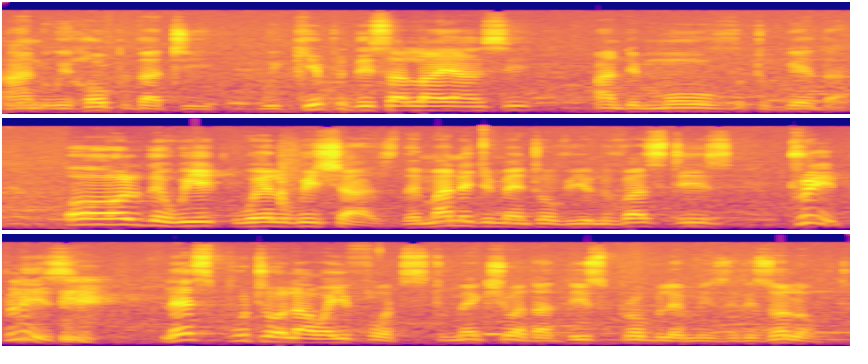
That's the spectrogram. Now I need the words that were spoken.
and we hope that we keep this alliance and move together. All the well wishers, the management of universities, please let's put all our efforts to make sure that this problem is resolved.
